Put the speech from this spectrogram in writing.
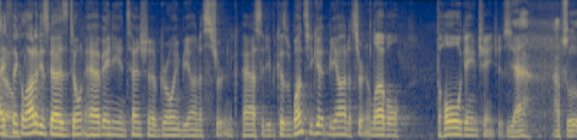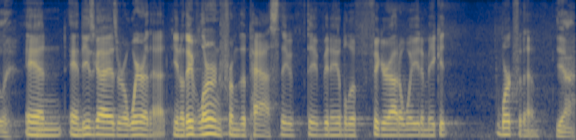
I think a lot of these guys don't have any intention of growing beyond a certain capacity because once you get beyond a certain level, the whole game changes. Yeah. Absolutely. and and these guys are aware of that. You know, they've learned from the past. They've they've been able to figure out a way to make it work for them. Yeah.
